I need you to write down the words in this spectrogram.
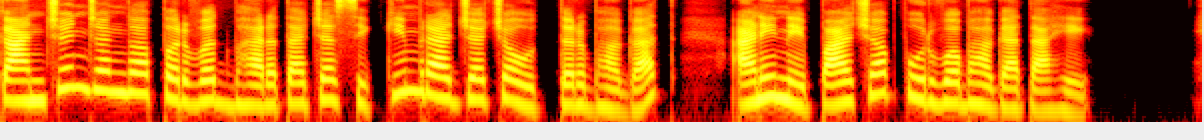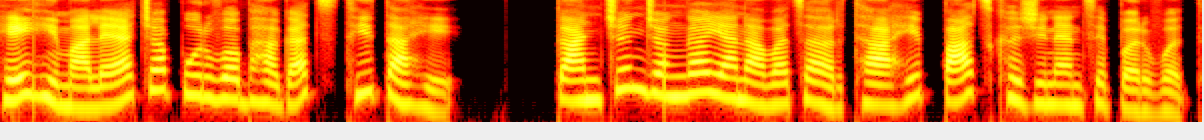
कांचनजंगा पर्वत भारताच्या सिक्कीम राज्याच्या उत्तर भागात आणि नेपाळच्या पूर्व भागात आहे. हे हिमालयाच्या पूर्व भागात स्थित आहे. कांचनजंगा या नावाचा अर्थ आहे पाच खजिन्यांचे पर्वत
